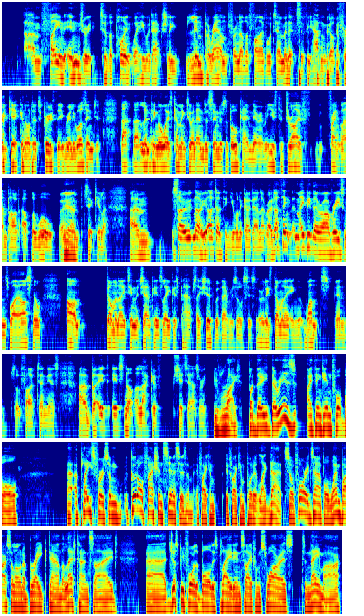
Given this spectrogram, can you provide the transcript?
um, feign injury to the point where he would actually limp around for another five or ten minutes if he hadn't got the free kick in order to prove that he really was injured. That that limping always coming to an end as soon as the ball came near him. It used to drive Frank Lampard up the wall uh, Yeah. in particular. Um, so no, I don't think you want to go down that road. I think that maybe there are reasons why Arsenal aren't dominating the Champions League as perhaps they should with their resources, or at least dominating it once in sort of five, ten years. Um, but it, it's not a lack of shithousery. Right. But there, there is, I think, in football, a, a place for some good old fashioned cynicism, if I can, if I can put it like that. So, for example, when Barcelona break down the left hand side, uh, just before the ball is played inside from Suarez to Neymar,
